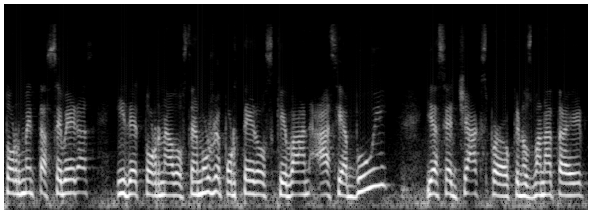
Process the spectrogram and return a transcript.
tormentas severas y de tornados. Tenemos reporteros que van hacia Bowie y hacia Jacksboro que nos van a traer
